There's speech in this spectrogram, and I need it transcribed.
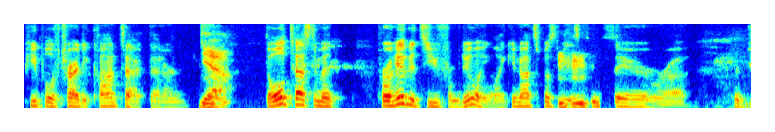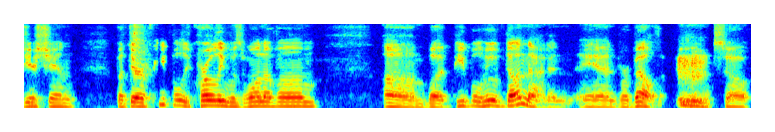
people have tried to contact that are Yeah, the Old Testament prohibits you from doing. Like you're not supposed to be Mhm. a soothsayer or a magician. But there are people. Crowley was one of them. Um, but people who have done that and and rebelled. so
